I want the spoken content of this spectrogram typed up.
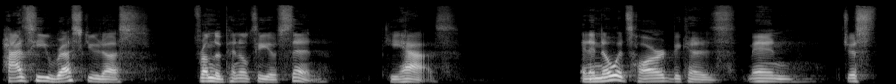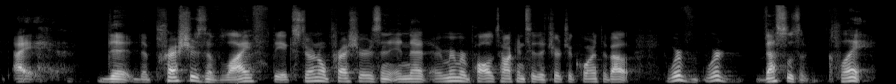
Has he rescued us from the penalty of sin? He has. And I know it's hard because, man, just I the the pressures of life, the external pressures, and, and that I remember Paul talking to the church of Corinth about we're we're vessels of clay.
